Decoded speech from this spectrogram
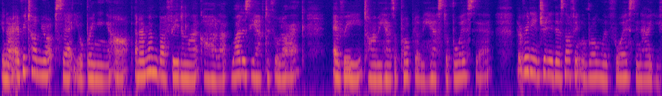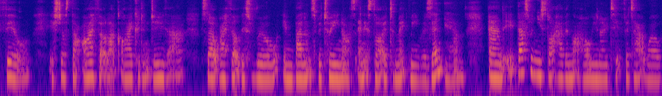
You know, every time you're upset, you're bringing it up. And I remember feeling like, oh, like, why does he have to feel like every time he has a problem, he has to voice it. But really and truly, there's nothing wrong with voicing how you feel. It's just that I felt like I couldn't do that. So I felt this real imbalance between us, and it started to make me resent him. And it, that's when you start having that whole, you know, tit for tat. Well,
